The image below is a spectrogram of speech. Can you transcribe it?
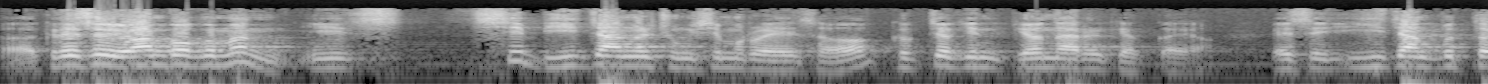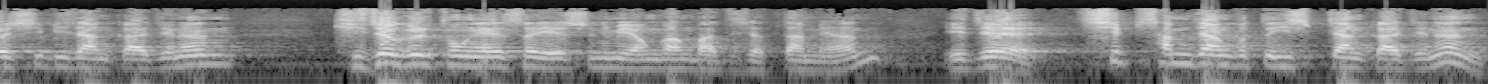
어, 그래서 요한복음은 이 12장을 중심으로 해서 극적인 변화를 겪어요. 그래서 2장부터 12장까지는 기적을 통해서 예수님이 영광 받으셨다면 이제 13장부터 20장까지는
